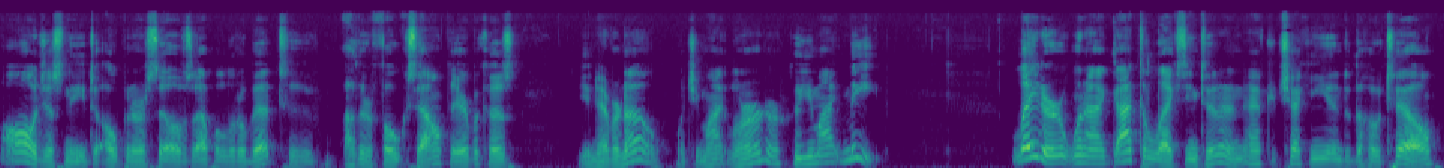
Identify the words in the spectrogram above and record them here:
all just need to open ourselves up a little bit to other folks out there because you never know what you might learn or who you might meet. Later, when I got to Lexington and after checking into the hotel,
